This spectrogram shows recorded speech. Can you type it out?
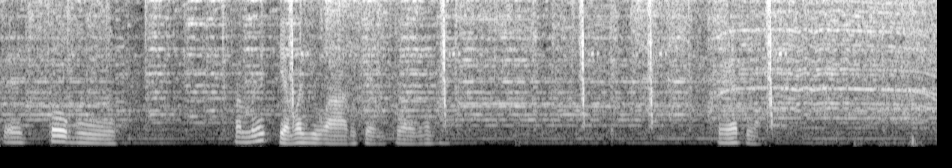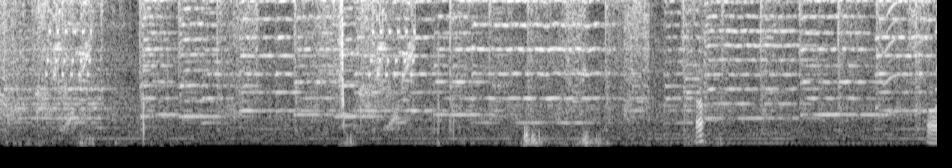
เอสโตบู มันไม่ได้เขียนว่า UR มันเขียนตัวอะไรกันเฟสหรอเอ้าอ๋อ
